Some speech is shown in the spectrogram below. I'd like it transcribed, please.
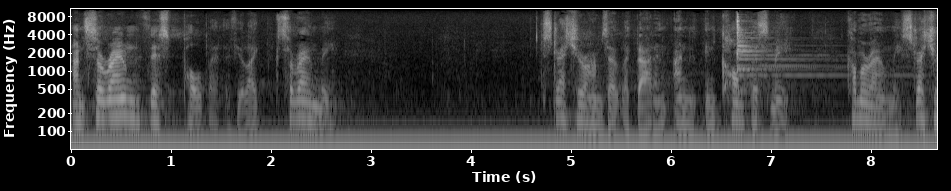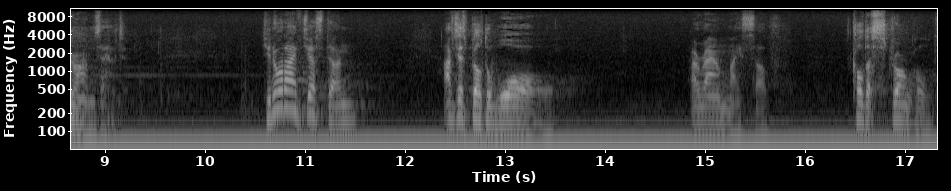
And surround this pulpit, if you like. Surround me. Stretch your arms out like that and, and encompass me. Come around me. Stretch your arms out. You know what I've just done? I've just built a wall around myself. It's called a stronghold.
